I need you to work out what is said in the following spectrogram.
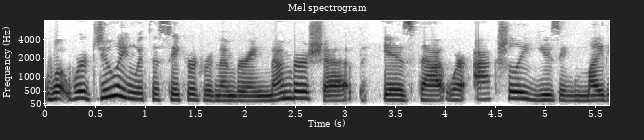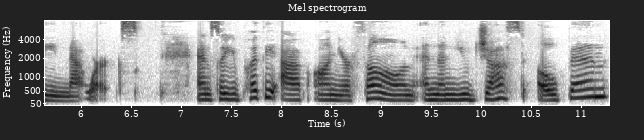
what we're doing with the Sacred Remembering membership is that we're actually using Mighty Networks. And so you put the app on your phone and then you just open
